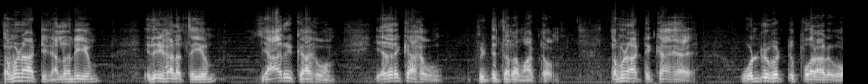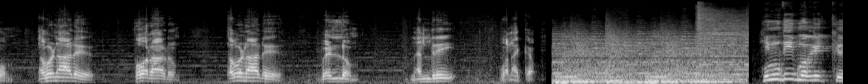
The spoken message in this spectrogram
தமிழ்நாட்டின் நலனையும் எதிர்காலத்தையும் யாருக்காகவும் எதற்காகவும் விட்டுத்தர மாட்டோம். தமிழ்நாட்டுக்காக ஒன்றுபட்டு போராடுவோம். தமிழ்நாடு போராடும். தமிழ்நாடு வெல்லும். நன்றி. வணக்கம். ஹிந்தி மொழிக்கு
